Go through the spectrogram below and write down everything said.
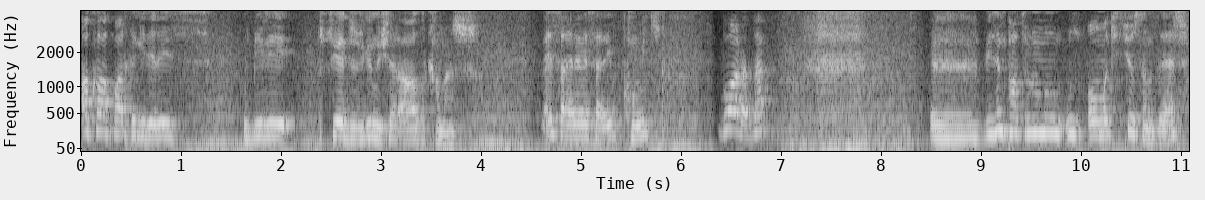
Aqua parka gideriz. Biri suya düzgün düşer, ağzı kanar. Vesaire vesaire bir komik. Bu arada eee, bizim patronumuz olmak istiyorsanız eğer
